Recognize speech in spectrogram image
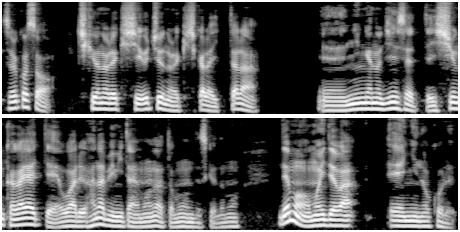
それこそ地球の歴史、宇宙の歴史から言ったら、えー人間の人生って一瞬輝いて終わる花火みたいなものだと思うんですけども、でも思い出は永遠に残る。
